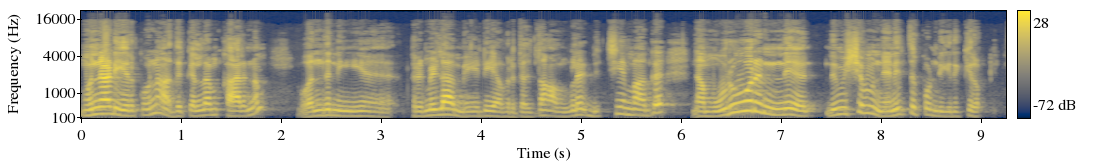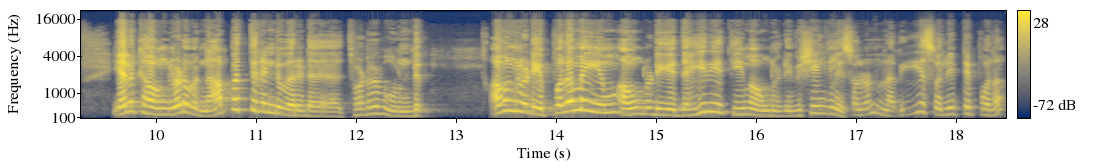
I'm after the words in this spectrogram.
முன்னாடி இருக்கோம்னு அதுக்கெல்லாம் காரணம் வந்து நீங்கள் பிரமிளா மேடி அவர்கள் தான். அவங்கள நிச்சயமாக நாம் ஒரு ஒரு நி- நிமிஷமும் நினைத்து கொண்டு இருக்கிறோம். எனக்கு அவங்களோட ஒரு நாற்பத்தி ரெண்டு வருட தொடர்பு உண்டு. அவங்களுடைய புலமையும் அவங்களுடைய தைரியத்தையும் அவங்களுடைய விஷயங்களை சொல்லணும் நிறைய சொல்லிட்டே போகலாம்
